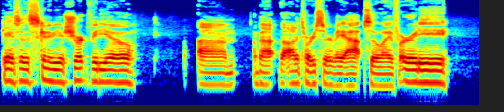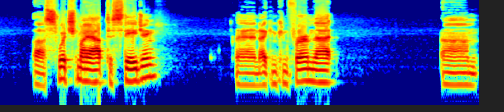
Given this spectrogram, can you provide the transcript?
Okay, so this is going to be a short video um, about the auditory survey app. So I've already uh, switched my app to staging, and I can confirm that um,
